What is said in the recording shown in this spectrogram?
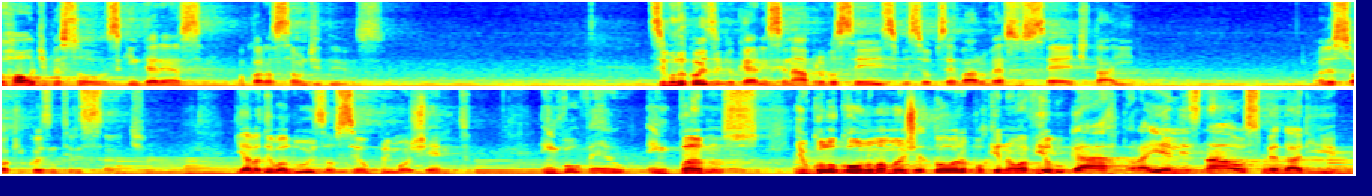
hall de pessoas que interessa ao coração de Deus. Segunda coisa que eu quero ensinar para vocês, se você observar o verso 7, está aí. Olha só que coisa interessante. E ela deu à luz ao seu primogênito, envolveu em panos e o colocou numa manjedoura, porque não havia lugar para eles na hospedaria.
